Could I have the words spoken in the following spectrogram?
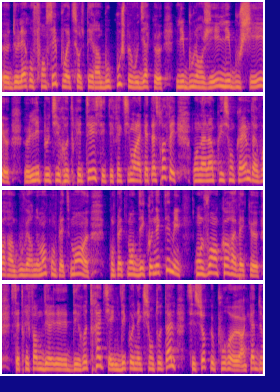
euh, de l'air aux Français pour être sur le terrain beaucoup. Je peux vous dire que les boulangers, les bouchers, euh, les petits retraités, c'est effectivement la catastrophe. Et on a l'impression quand même d'avoir un gouvernement complètement, euh, complètement déconnecté. Mais on le voit encore avec cette réforme des, retraites. Il y a une déconnexion totale. C'est sûr que pour un cadre de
